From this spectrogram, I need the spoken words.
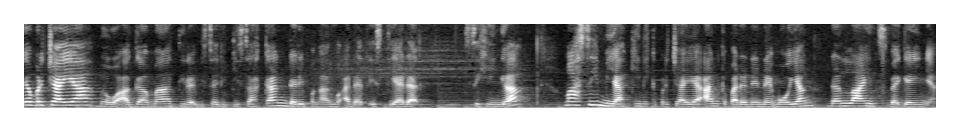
yang percaya bahwa agama tidak bisa dipisahkan dari pengaruh adat istiadat, sehingga masih meyakini kepercayaan kepada nenek moyang dan lain sebagainya.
